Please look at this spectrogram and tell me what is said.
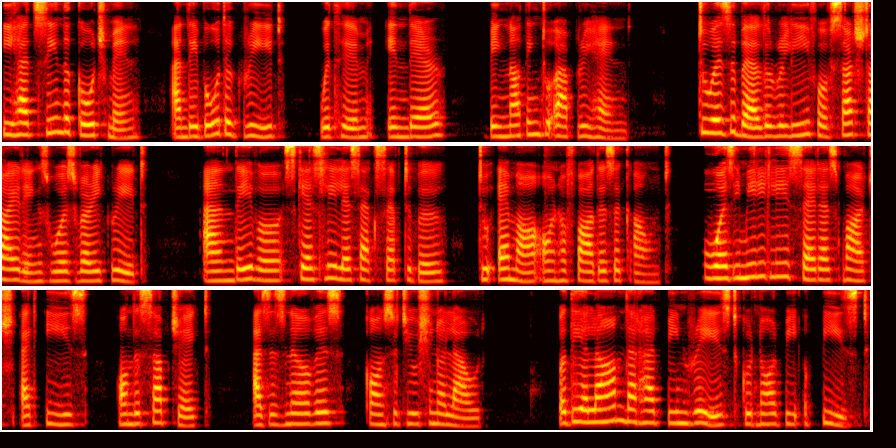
He had seen the coachman, and they both agreed with him in there being nothing to apprehend. To Isabel, the relief of such tidings was very great, and they were scarcely less acceptable to Emma on her father's account, who was immediately set as much at ease on the subject as his nervous constitution allowed. But the alarm that had been raised could not be appeased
